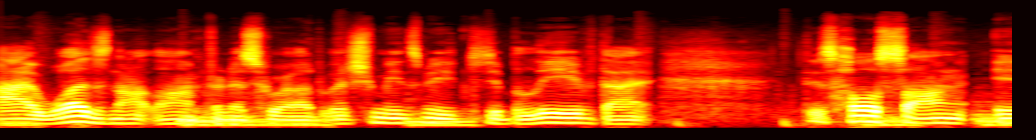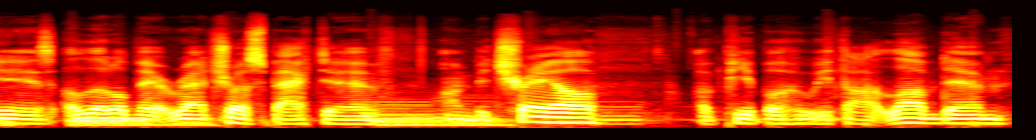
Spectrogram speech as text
I Was Not Long for This World, which means me to believe that this whole song is a little bit retrospective on betrayal of people who he thought loved him,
